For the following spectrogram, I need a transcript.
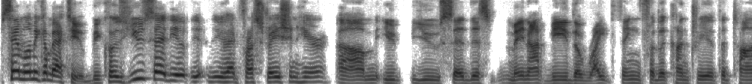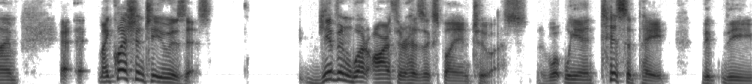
Sam, let me come back to you because you said you you had frustration here. Um, you you said this may not be the right thing for the country at the time. Uh, uh, my question to you is this: Given what Arthur has explained to us, what we anticipate the, the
